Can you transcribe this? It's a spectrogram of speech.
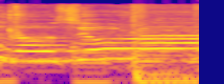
Close your eyes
